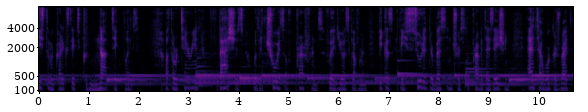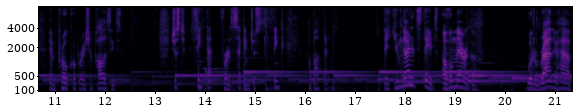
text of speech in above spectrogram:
These democratic states could not take place. Authoritarian fascists were the choice of preference for the US government because they suited their best interests of privatization, anti workers' rights, and pro corporation policies. Just think that for a second. Just think about that. The United States of America would rather have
